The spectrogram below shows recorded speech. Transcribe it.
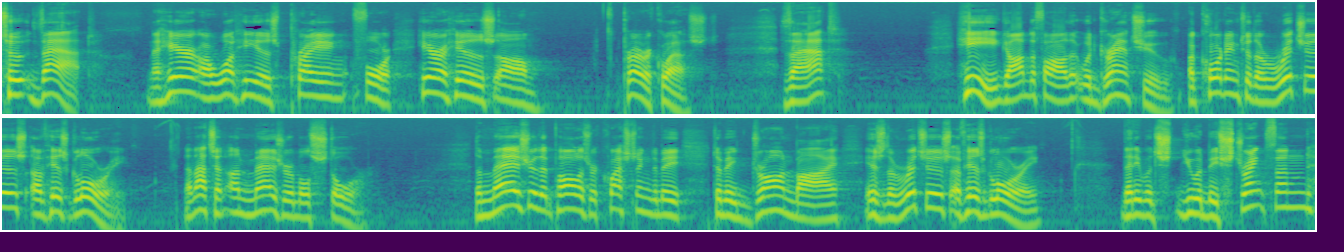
To that, Now, here are what he is praying for. Here are his um, prayer requests that he, God the Father, would grant you according to the riches of his glory. Now, that's an unmeasurable store. The measure that Paul is requesting to be, to be drawn by is the riches of his glory, that he would, you would be strengthened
